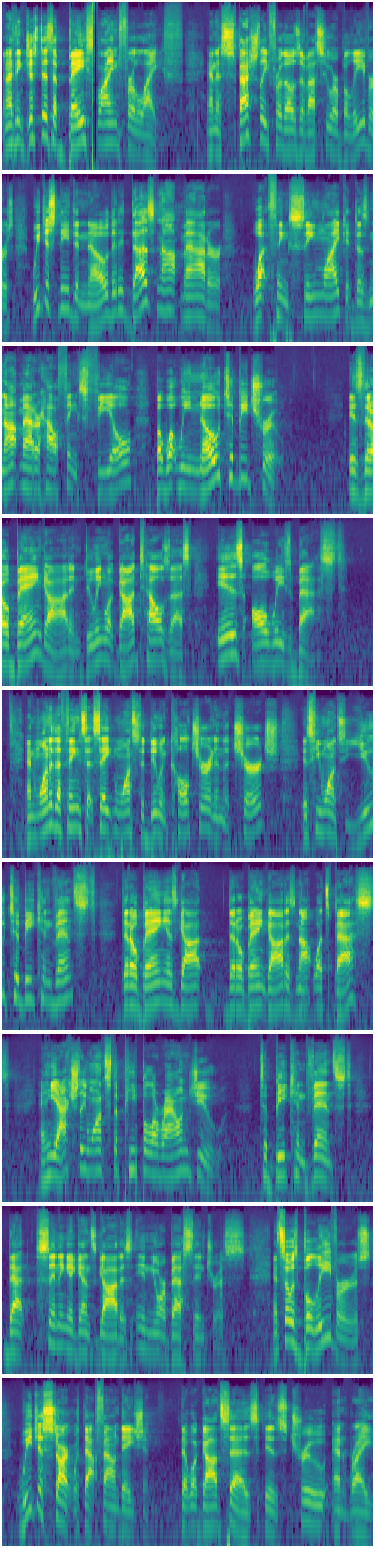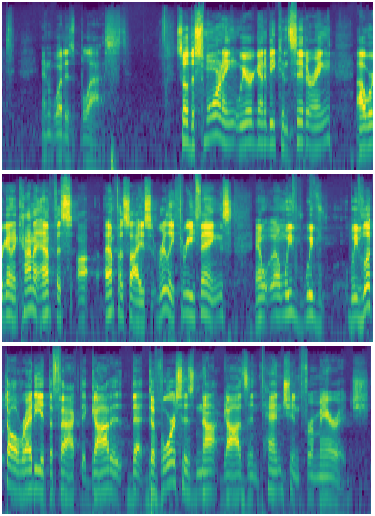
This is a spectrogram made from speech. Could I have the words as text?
And I think just as a baseline for life, and especially for those of us who are believers, we just need to know that it does not matter what things seem like, it does not matter how things feel, but what we know to be true is that obeying God and doing what God tells us is always best. And one of the things that Satan wants to do in culture and in the church is he wants you to be convinced that obeying is God that obeying God is not what's best. And he actually wants the people around you to be convinced that sinning against God is in your best interests. And so, as believers, we just start with that foundation that what God says is true and right and what is blessed. So, this morning we are going to be considering, uh, we're going to kind of emphasize, uh, emphasize really three things. And, and, we've, we've, we've looked already at the fact that, God is, that divorce is not God's intention for marriage.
